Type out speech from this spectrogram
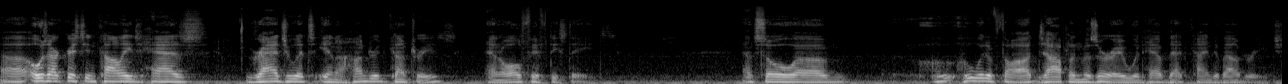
Uh, Ozark Christian College has graduates in 100 countries and all 50 states. And so, um, who, who, would have thought Joplin, Missouri would have that kind of outreach?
